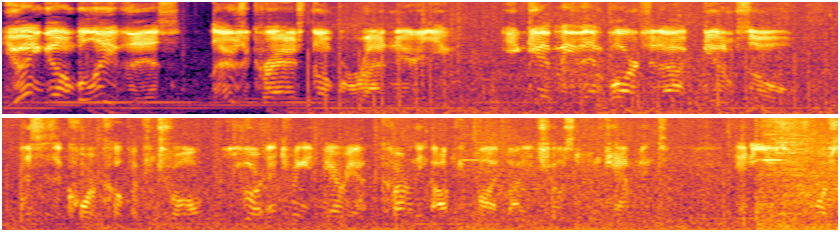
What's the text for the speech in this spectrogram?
You ain't gonna believe this. There's a crash thumper right near you. You get me them parts and I'll get them sold. This is Accord Copa control. You are entering an area currently occupied by a chosen encampment. Any use of force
